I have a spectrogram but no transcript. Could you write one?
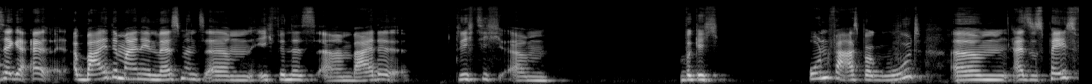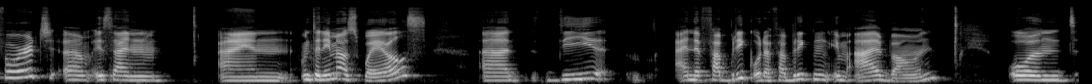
sehr gerne. Äh, beide meine Investments, ähm, ich finde es ähm, beide richtig ähm, wirklich unfassbar gut. Ähm, also Spaceforge ähm, ist ein, ein Unternehmen aus Wales, äh, die eine Fabrik oder Fabriken im All bauen. Und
